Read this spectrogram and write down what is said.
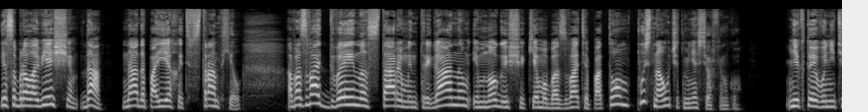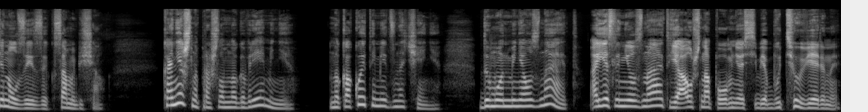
Я собрала вещи. Да, надо поехать в Страндхилл, обозвать Двейна старым интриганом и много еще кем обозвать, а потом пусть научит меня серфингу. Никто его не тянул за язык, сам обещал. Конечно, прошло много времени, но какое это имеет значение? Думаю, он меня узнает, а если не узнает, я уж напомню о себе, будьте уверены.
